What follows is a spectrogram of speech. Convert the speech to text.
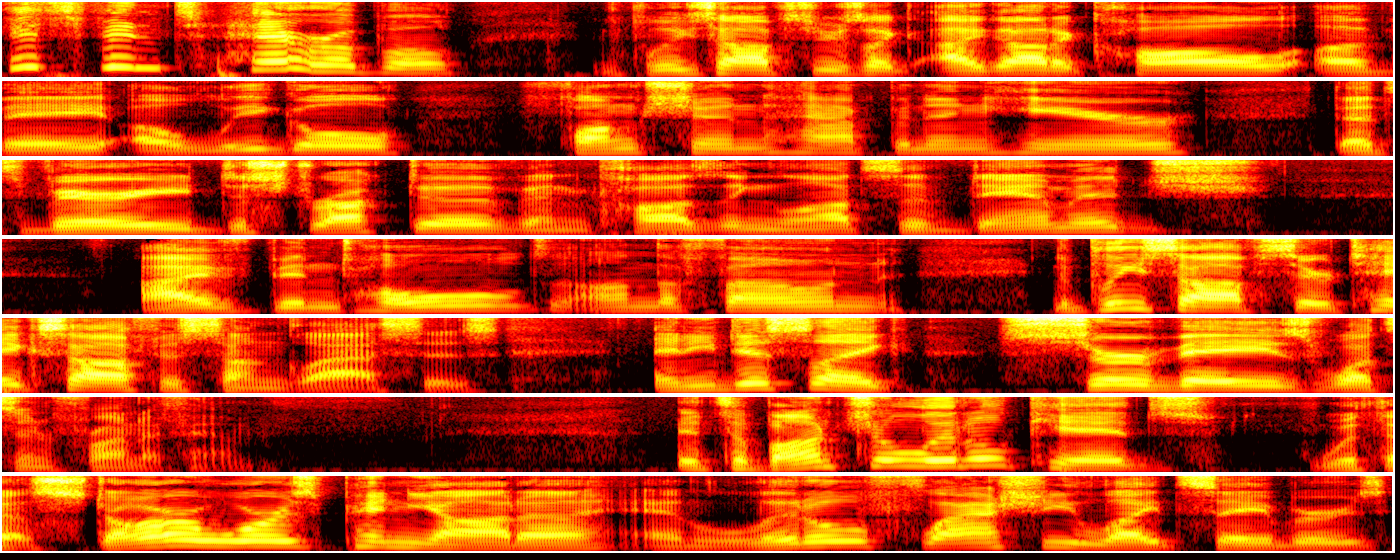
It's been terrible. And the police officer's like, I got a call of a illegal function happening here that's very destructive and causing lots of damage. I've been told on the phone. The police officer takes off his sunglasses and he just like surveys what's in front of him. It's a bunch of little kids with a Star Wars pinata and little flashy lightsabers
